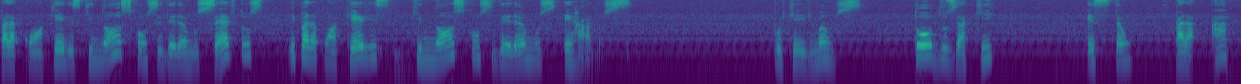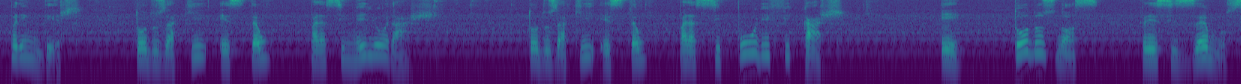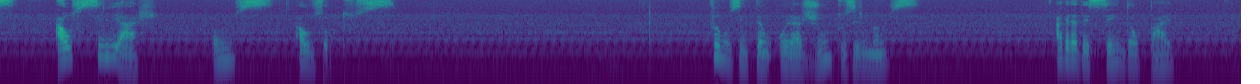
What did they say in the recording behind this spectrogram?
para com aqueles que nós consideramos certos e para com aqueles que nós consideramos errados. Porque, irmãos, todos aqui estão para aprender, todos aqui estão para se melhorar, todos aqui estão para se purificar. E todos nós precisamos auxiliar uns aos outros. Vamos então orar juntos, irmãos, agradecendo ao Pai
